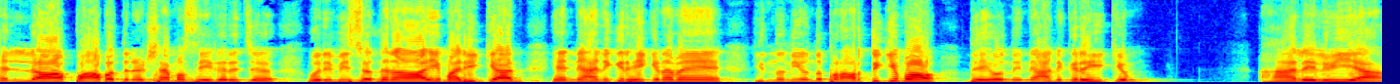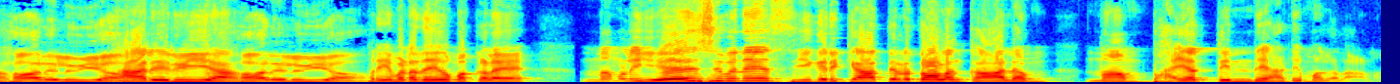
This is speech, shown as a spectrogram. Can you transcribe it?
എല്ലാ പാപത്തിനും ക്ഷമ സ്വീകരിച്ച് ഒരു വിശുദ്ധനായി മരിക്കാൻ എന്നെ അനുഗ്രഹിക്കണമേ. ഇന്ന് നീ ഒന്ന് പ്രാർത്ഥിക്കുമോ? ദൈവം നിന്നെ അനുഗ്രഹിക്കും. പ്രിയപ്പെട്ട ദൈവമക്കളെ നമ്മൾ യേശുവിനെ സ്വീകരിക്കാത്തിടത്തോളം കാലം നാം ഭയത്തിന്റെ അടിമകളാണ്.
